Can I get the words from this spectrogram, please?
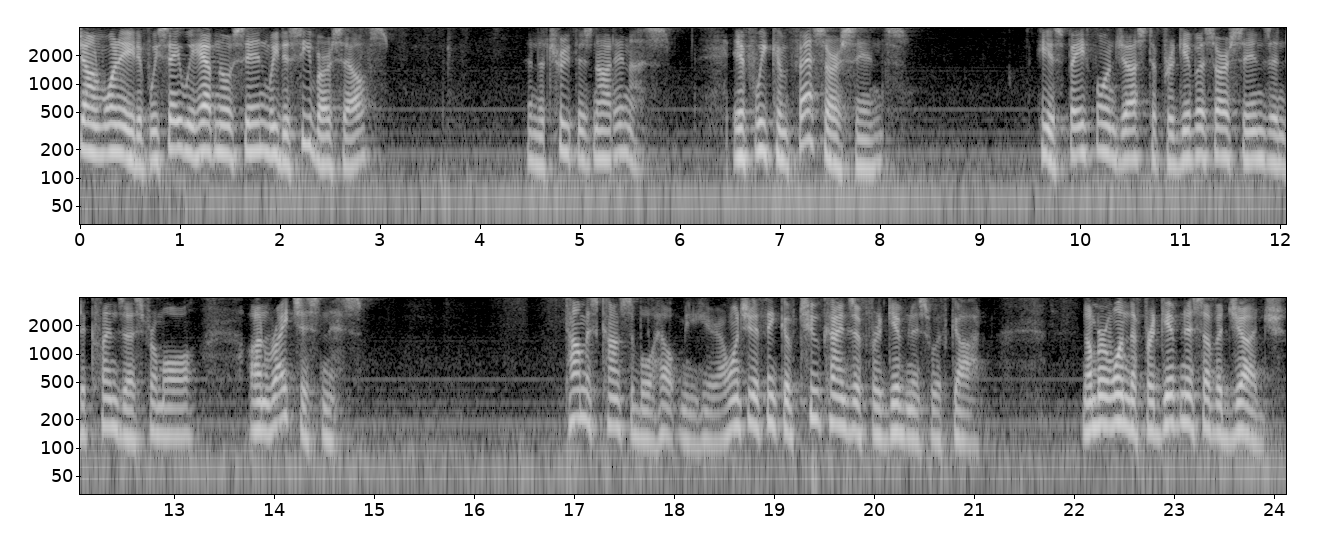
John 1 8, if we say we have no sin, we deceive ourselves, and the truth is not in us. If we confess our sins, he is faithful and just to forgive us our sins and to cleanse us from all unrighteousness. Thomas Constable helped me here. I want you to think of two kinds of forgiveness with God. Number one, the forgiveness of a judge.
